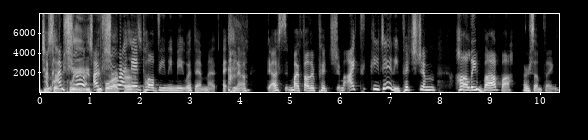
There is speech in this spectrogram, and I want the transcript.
Just I'm, like, I'm please, sure, I'm sure I pass. made Paul Dini meet with him. At, at, you know, us- my father pitched him. I think he did. He pitched him Holly Baba or something.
